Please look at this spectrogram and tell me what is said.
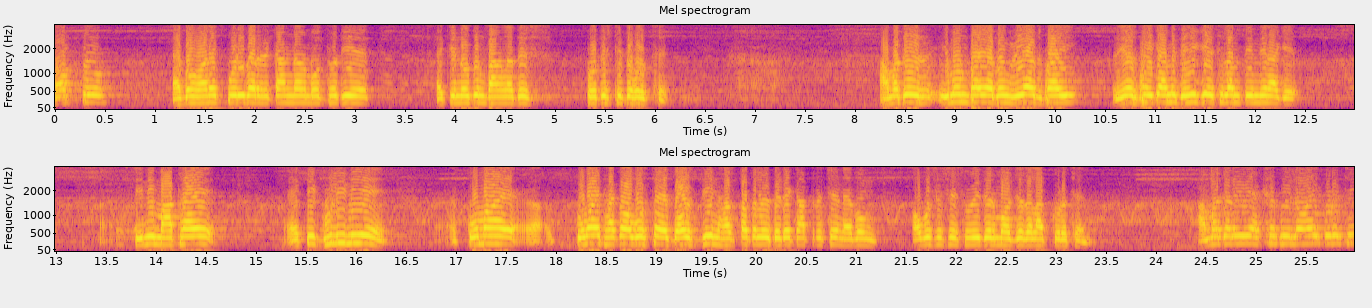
রক্ত এবং অনেক পরিবারের কান্নার মধ্য দিয়ে একটি নতুন বাংলাদেশ প্রতিষ্ঠিত হচ্ছে। আমাদের ইমন ভাই এবং রিয়াজ ভাই, রিয়াজ ভাইকে আমি দেখে গিয়েছিলাম তিন দিন আগে। তিনি মাথায় একটি গুলি নিয়ে কোমায় কোমায় থাকা অবস্থায় দশ দিন হাসপাতালের বেডে কাতরেছেন এবং অবশেষে শহীদের মর্যাদা লাভ করেছেন। আমরা যারা একসাথে লড়াই করেছি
